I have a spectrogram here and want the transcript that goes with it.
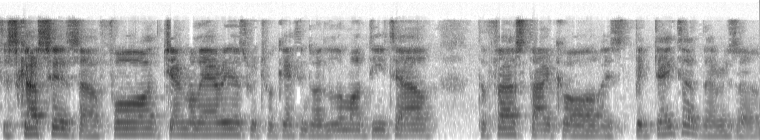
discusses uh, four general areas, which we'll get into a little more detail. The first I call is big data. There is a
